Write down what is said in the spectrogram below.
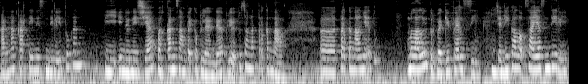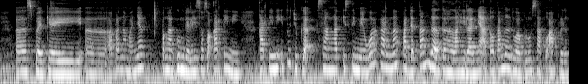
Karena Kartini sendiri itu kan di Indonesia bahkan sampai ke Belanda beliau itu sangat terkenal. E, terkenalnya itu melalui berbagai versi. Hmm. Jadi kalau saya sendiri e, sebagai e, apa namanya pengagum dari sosok Kartini. Kartini itu juga sangat istimewa karena pada tanggal kelahirannya atau tanggal 21 April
